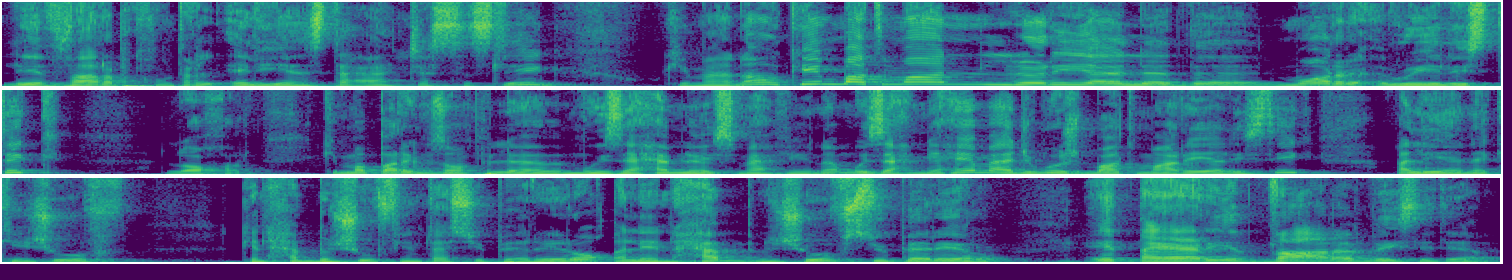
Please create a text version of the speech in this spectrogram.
اللي ضارب contre ال aliens تاع Justice League وكيما هنا وكاين Batman le réel more realistic الآخر كيما par exemple مزاحم اللي يسمع فينا مزاحم يحيى ما عجبوش Batman realistic قال لي أنا كي نشوف كي نحب نشوف فيلم تاع super hero قال لي نحب نشوف super hero يطير يتضارب et cetera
